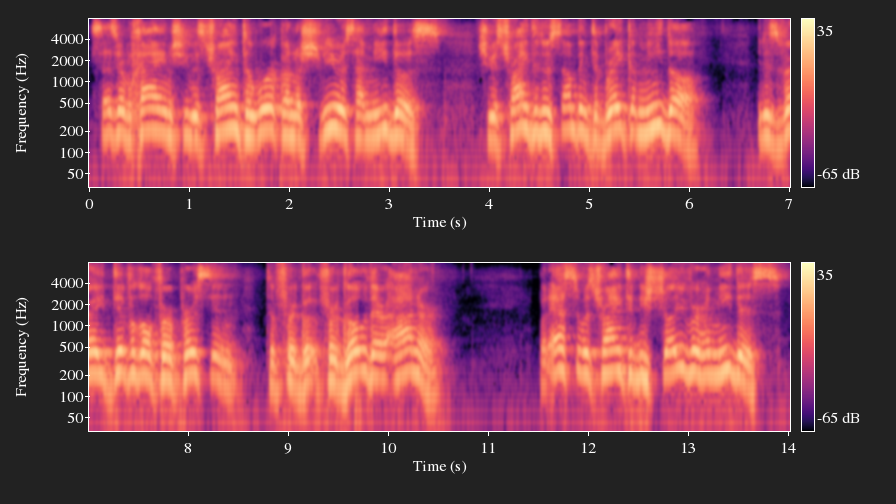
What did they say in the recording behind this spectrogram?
Says Reb Chaim, she was trying to work on a shviras hamidus. She was trying to do something to break a midah. It is very difficult for a person to forgo, forgo their honor. But Esther was trying to be shoiver hamidus.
